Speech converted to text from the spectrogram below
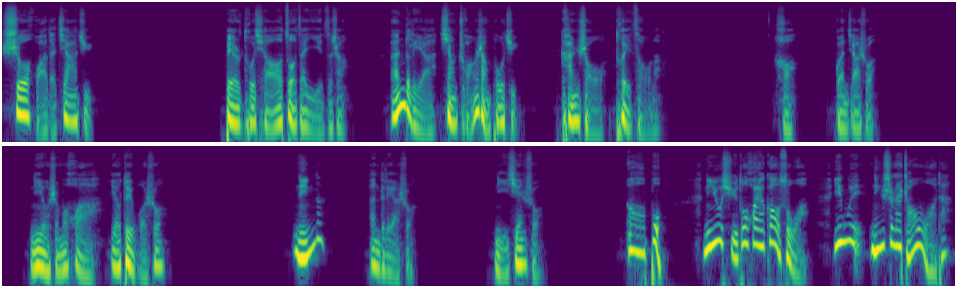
奢华的家具。贝尔图乔坐在椅子上，安德里亚向床上扑去，看守退走了。好，管家说：“你有什么话要对我说？”您呢？安德里亚说：“你先说。”哦，不，你有许多话要告诉我，因为您是来找我的。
